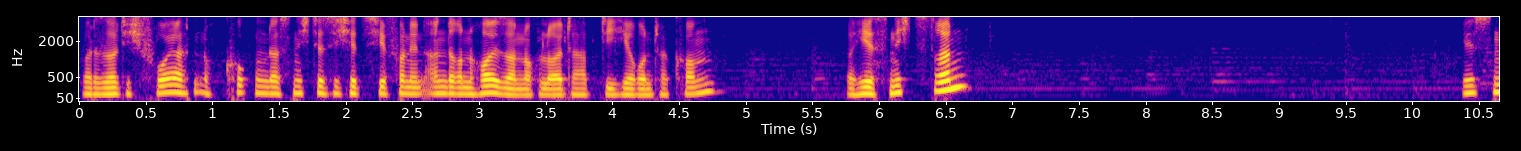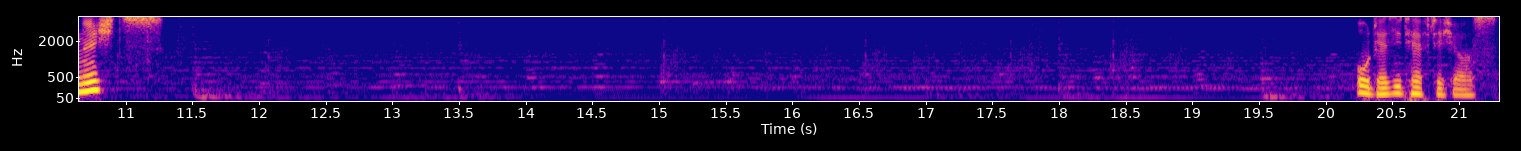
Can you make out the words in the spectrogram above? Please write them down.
Aber da sollte ich vorher noch gucken, dass nicht, dass ich jetzt hier von den anderen Häusern noch Leute habe, die hier runterkommen. So, hier ist nichts drin. Hier ist nichts. Oh, der sieht heftig aus.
